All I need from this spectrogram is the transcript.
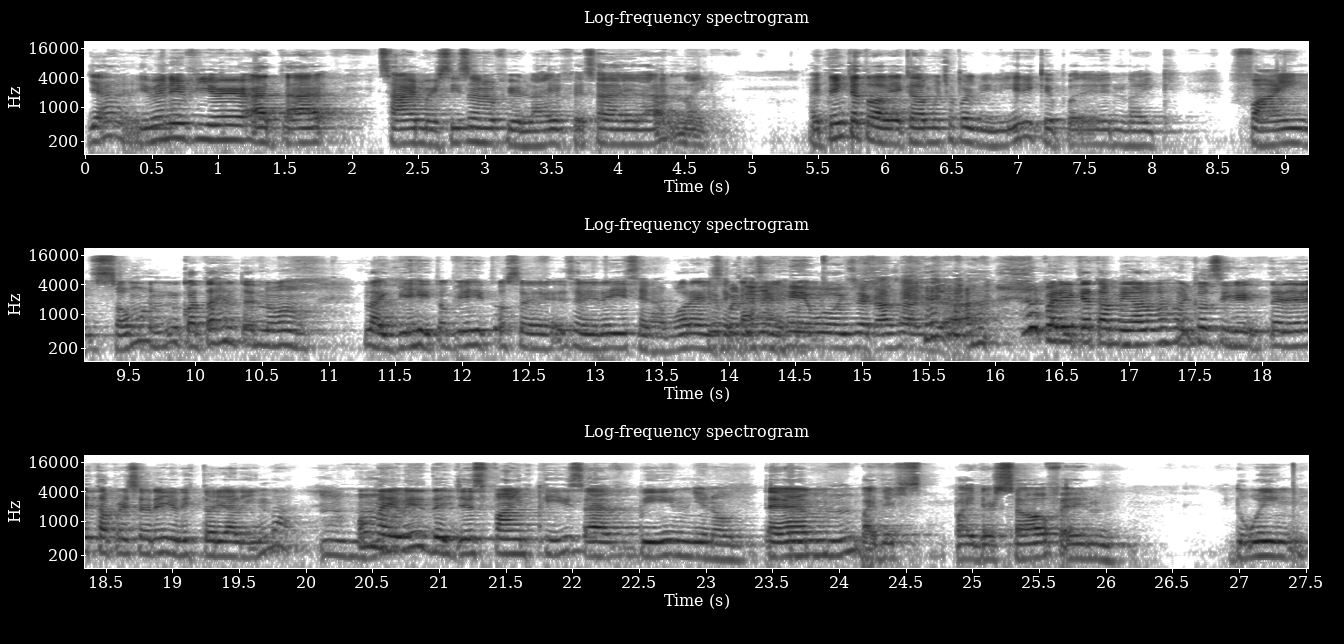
yeah, even if you're at that time or season of your life, esa edad, like, I think que todavía queda mucho por vivir y que pueden, like, find someone. ¿Cuánta gente no, like, viejitos, viejitos se, se viene y se enamora y Después se casa? tienen jevo y se casan ya. Pero y que también a lo mejor consiguen tener esta persona y una historia linda. Or maybe they just find peace at being, you know, them by their, by themselves and doing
